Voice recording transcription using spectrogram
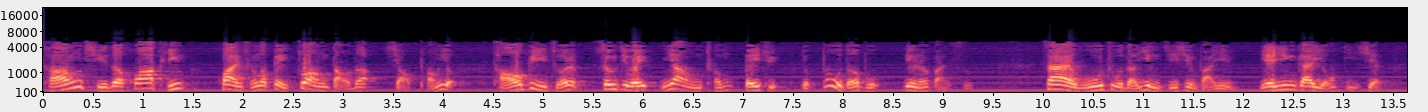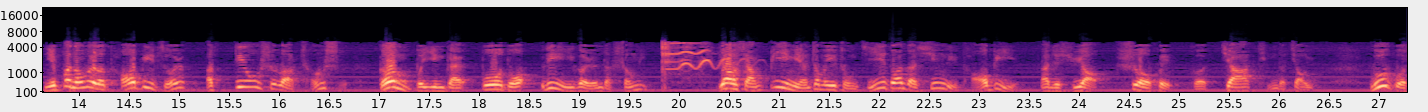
藏起的花瓶换成了被撞倒的小朋友，逃避责任升级为酿成悲剧，就不得不令人反思。再无助的应急性反应也应该有底线。你不能为了逃避责任而丢失了诚实，更不应该剥夺另一个人的生命。要想避免这么一种极端的心理逃避，那就需要社会和家庭的教育。如果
